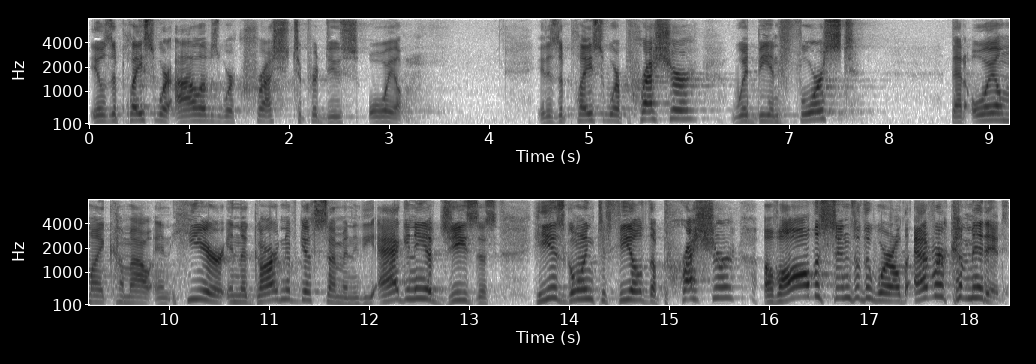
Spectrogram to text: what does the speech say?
It was a place where olives were crushed to produce oil. It is a place where pressure would be enforced that oil might come out. And here in the Garden of Gethsemane, the agony of Jesus, he is going to feel the pressure of all the sins of the world ever committed.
